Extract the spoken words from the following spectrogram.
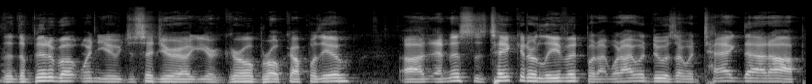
the the bit about when you just said your uh, your girl broke up with you, uh, and this is take it or leave it. But I, what I would do is I would tag that up,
